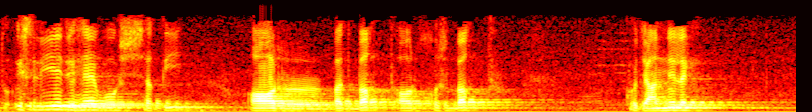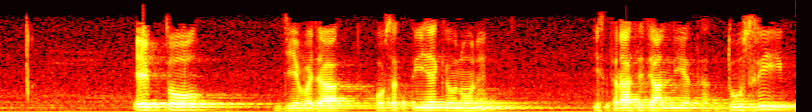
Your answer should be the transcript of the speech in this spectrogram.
تو اس لیے جو ہے وہ شقی اور بدبخت اور خوشبخت کو جاننے لگے۔ ایک تو یہ وجہ ہو سکتی ہے کہ انہوں نے اس طرح سے جان لیا تھا۔ دوسری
